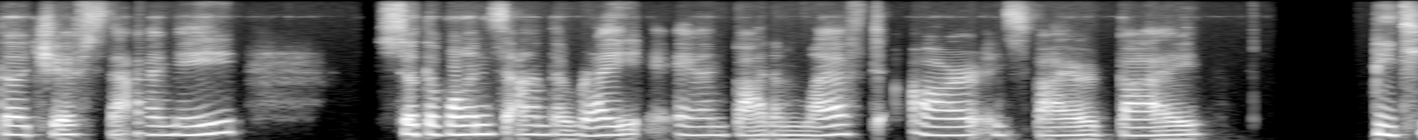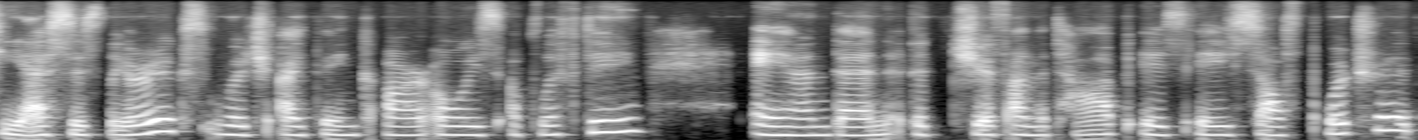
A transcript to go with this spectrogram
the GIFs that I made. So the ones on the right and bottom left are inspired by BTS's lyrics, which I think are always uplifting. And then the GIF on the top is a self-portrait.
